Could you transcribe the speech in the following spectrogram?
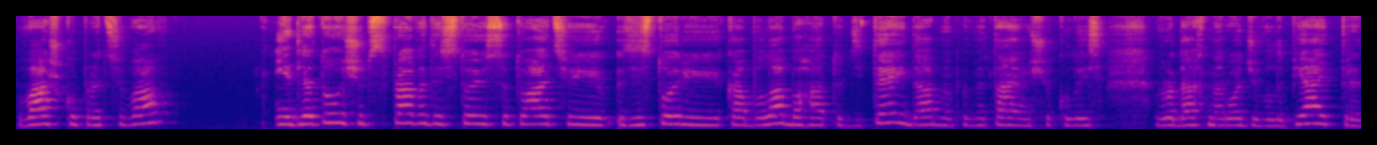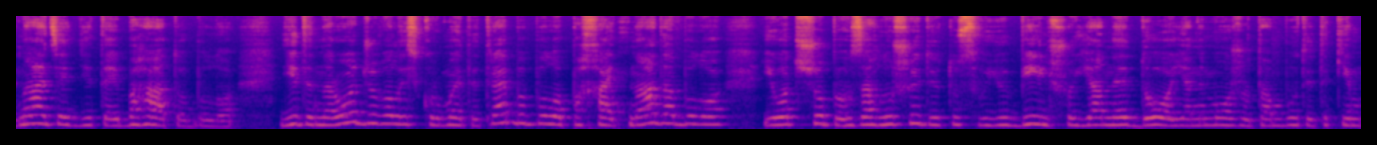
важко працював. І для того, щоб справитися з тою ситуацією, з історією, яка була, багато дітей. Да, Ми пам'ятаємо, що колись в родах народжували 5-13 дітей, багато було. Діти народжувались, кормити треба було, пахати треба було. І от щоб заглушити ту свою біль, що я не до, я не можу там бути таким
